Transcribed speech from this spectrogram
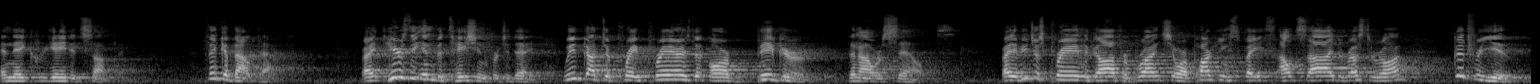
and they created something. Think about that. Right? Here's the invitation for today. We've got to pray prayers that are bigger than ourselves. Right? If you're just praying to God for brunch or a parking space outside the restaurant, good for you.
